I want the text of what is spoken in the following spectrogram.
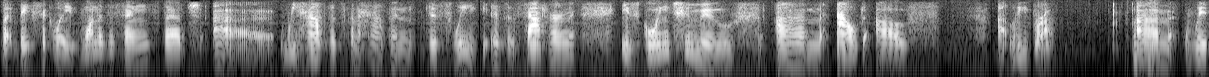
but basically one of the things that uh, we have that's going to happen this week is that Saturn is going to move um, out of uh, Libra. Um, which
